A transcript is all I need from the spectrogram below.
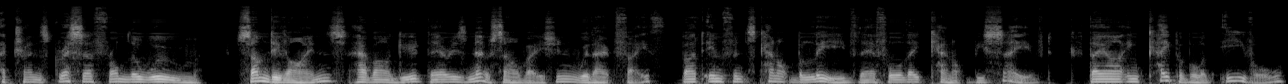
a transgressor from the womb, some divines have argued there is no salvation without faith, but infants cannot believe, therefore they cannot be saved. They are incapable of evil,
